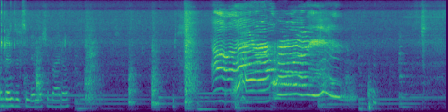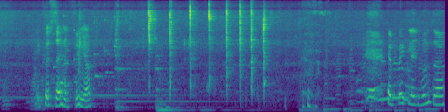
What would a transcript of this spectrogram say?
Und dann sitzen wir manche beide. Ich küsse deine Finger. Er fällt gleich runter.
